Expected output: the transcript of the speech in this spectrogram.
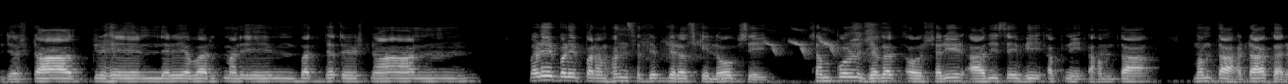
जुष्टागृहे निर्यवर्तमनि बद्ध तृष्णान बड़े बड़े परमहंस दिव्य रस के लोभ से संपूर्ण जगत और शरीर आदि से भी अपनी अहमता ममता हटाकर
